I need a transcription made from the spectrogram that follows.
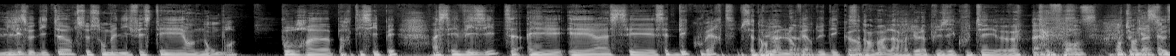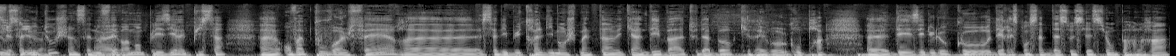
les auditeurs se sont manifestés en nombre pour euh, participer à ces visites et, et à ces, cette découverte. C'est normal. L'envers du décor. C'est normal, la radio la plus écoutée euh, de France. en tout cas, ça nous, ça nous, touche, hein, ça nous fait vraiment plaisir. Et puis ça, euh, on va pouvoir le faire. Euh, ça débutera le dimanche matin avec un débat tout d'abord qui regroupera euh, des élus locaux, des responsables d'associations, on parlera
